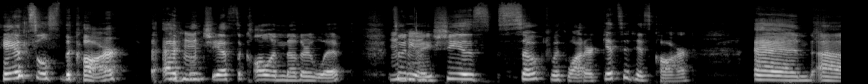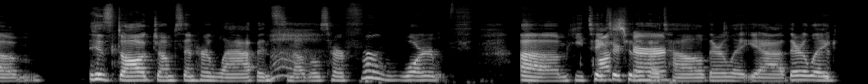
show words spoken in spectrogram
cancels the car, and then she has to call another Lyft. So Mhm. anyway, she is soaked with water, gets in his car, and um, his dog jumps in her lap and snuggles her for warmth. Um, he takes her to the hotel. They're like, yeah, they're like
